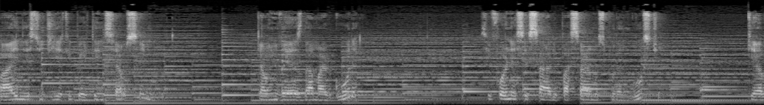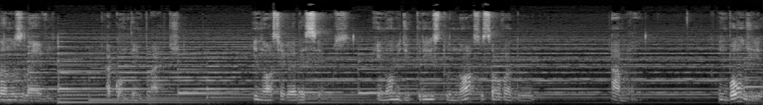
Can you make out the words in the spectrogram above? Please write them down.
Pai, neste dia que pertence ao Senhor, que ao invés da amargura, se for necessário passarmos por angústia, que ela nos leve a contemplar-te. E nós te agradecemos. Em nome de Cristo, nosso Salvador. Amém. Um bom dia.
